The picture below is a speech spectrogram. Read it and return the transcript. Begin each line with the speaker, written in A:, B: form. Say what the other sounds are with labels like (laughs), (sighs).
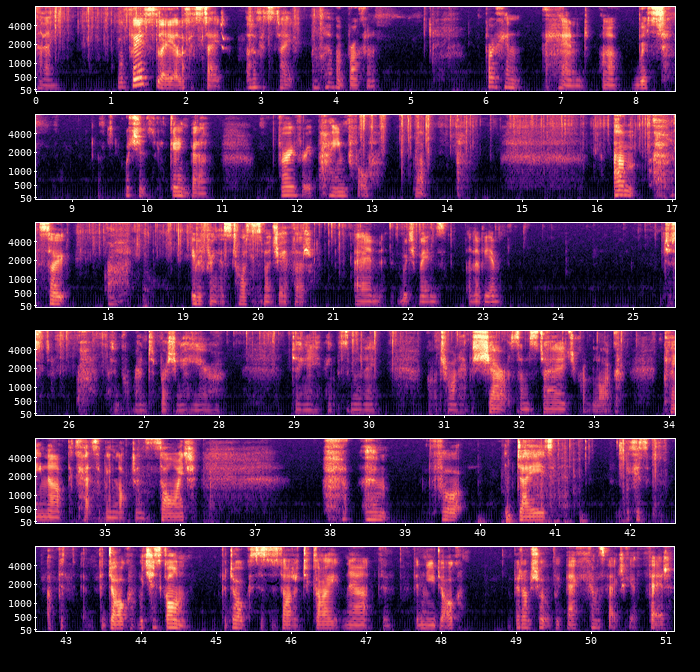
A: Hello. Well, firstly, I look at state. I look at state. I have a broken, broken hand, uh, wrist, which is getting better. Very, very painful. Well, um, so, oh, everything is twice as much effort, and which means Olivia just hasn't got around to brushing her hair doing anything this morning. Got to try and have a shower at some stage. Got to like clean up. The cats have been locked inside (sighs) um, for days because of the, the dog, which is gone. The dog has decided to go now. The, the new dog, but I'm sure it'll be back. It comes back to get fed,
